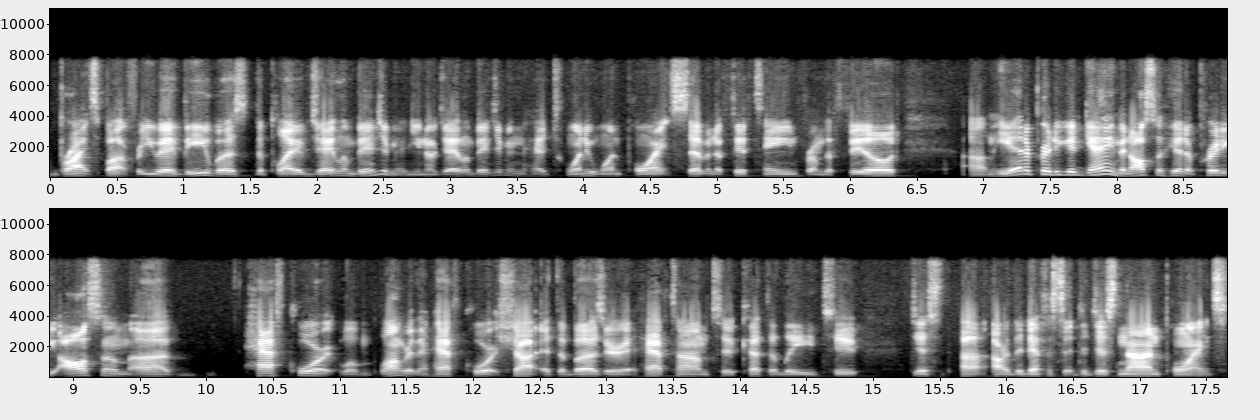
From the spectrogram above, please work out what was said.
bright spot for UAB was the play of Jalen Benjamin. You know, Jalen Benjamin had 21 points, 7 to 15 from the field. Um, he had a pretty good game and also hit a pretty awesome uh, half court, well, longer than half court shot at the buzzer at halftime to cut the lead to just, uh, or the deficit to just nine points.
